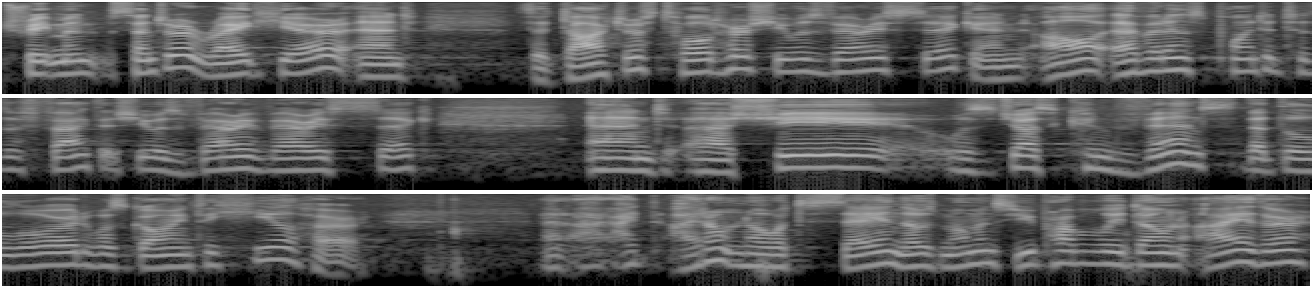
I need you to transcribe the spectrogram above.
treatment center right here, and the doctors told her she was very sick, and all evidence pointed to the fact that she was very, very sick. And uh, she was just convinced that the Lord was going to heal her. And I, I, I don't know what to say in those moments. You probably don't either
